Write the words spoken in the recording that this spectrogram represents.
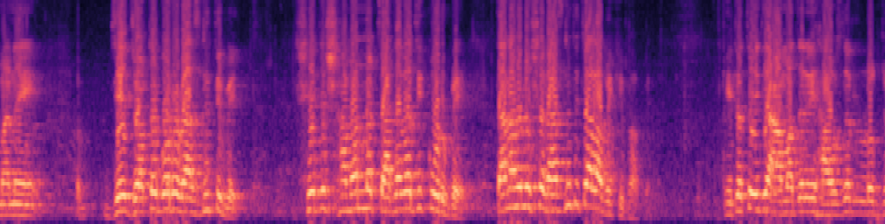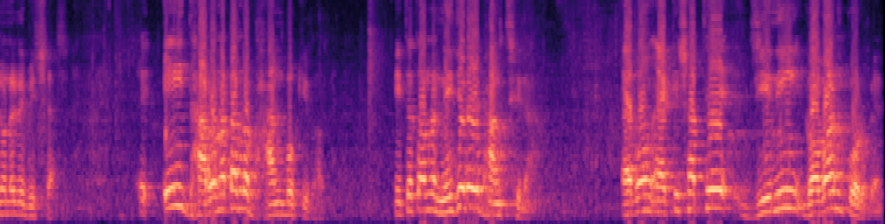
মানে যে যত বড় রাজনীতিবিদ, সে যে সামান্য চাঁদাবাজি করবে, তা না হলে সে রাজনীতি চালাবে কীভাবে? এটা তো এই যে আমাদের এই হাউসের লোকজনেরই বিশ্বাস। এই ধারণাটা আমরা ভাঙবো কীভাবে? এটা তো আমরা নিজেরাই ভাঙছি না। এবং একই সাথে যিনি গভর্ন করবেন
